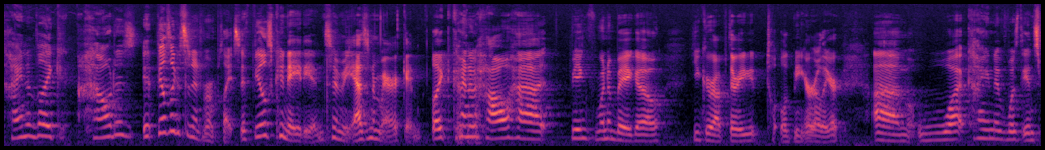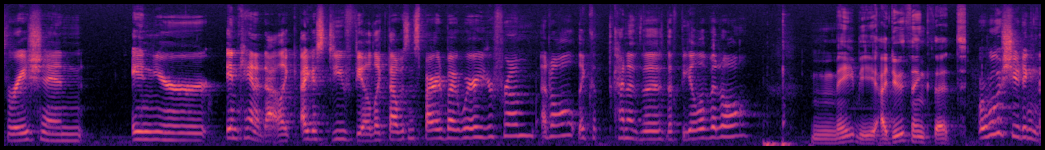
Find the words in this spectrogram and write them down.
kind of like how does it feels like it's in a different place it feels canadian to me as an american like kind of how had being from Winnipeg you grew up there you told me earlier um, what kind of was the inspiration in your in canada like i guess do you feel like that was inspired by where you're from at all like kind of the the feel of it all Maybe I do think that or what was shooting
